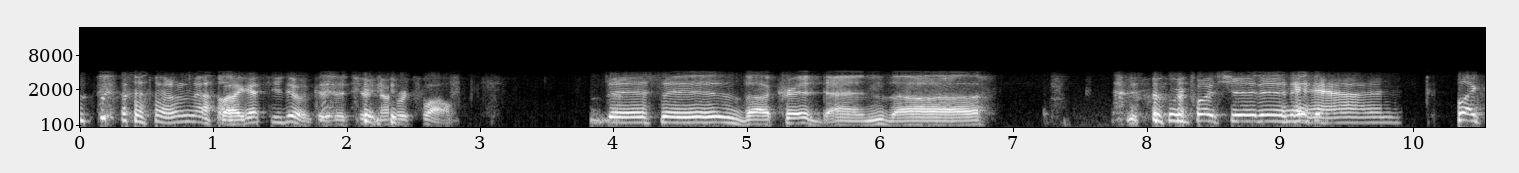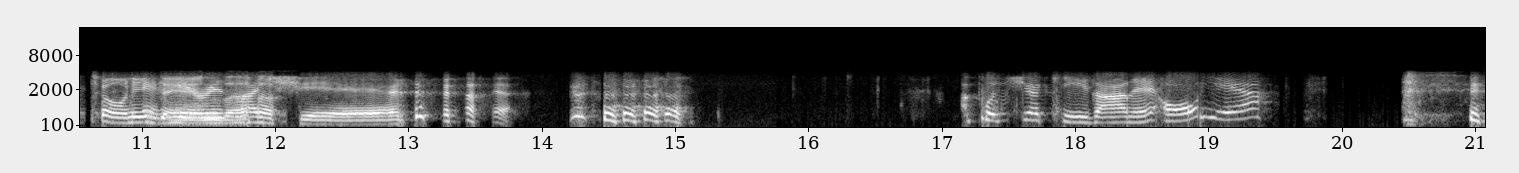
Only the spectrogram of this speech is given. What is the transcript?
I don't know. but I guess you do because it's your number twelve. This is the credenza. we put shit in it And, like Tony and Danza. here is my shit. I put your keys on it. Oh yeah.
